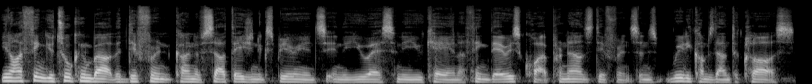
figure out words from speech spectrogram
you know, I think you're talking about the different kind of South Asian experience in the US and the UK, and I think there is quite a pronounced difference, and it really comes down to class.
